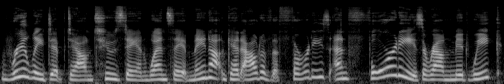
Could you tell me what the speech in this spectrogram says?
really dip down Tuesday and Wednesday. It may not get out of the 30s and 40s around midweek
